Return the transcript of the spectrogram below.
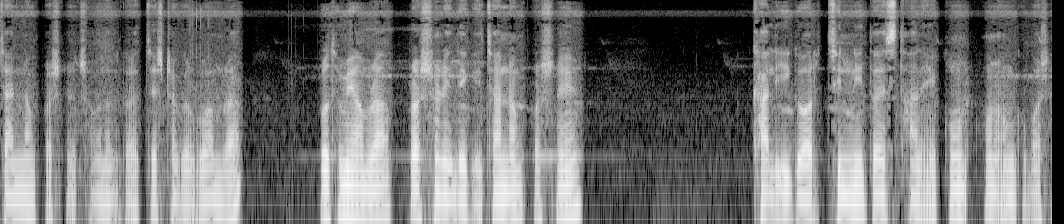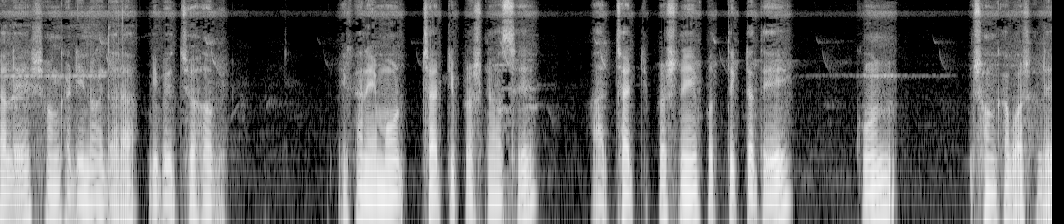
চার নং প্রশ্নের সমাধান করার চেষ্টা করব আমরা। প্রথমে আমরা প্রশ্নটি দেখি। চার নং প্রশ্নে, খালি গড় চিহ্নিত স্থানে কোন কোন অঙ্ক বসালে সংখ্যাটি নয় দ্বারা বিবেচ্য হবে? এখানে মোট চারটি প্রশ্ন আছে। আর চারটি প্রশ্নে প্রত্যেকটাতে কোন সংখ্যা বসালে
